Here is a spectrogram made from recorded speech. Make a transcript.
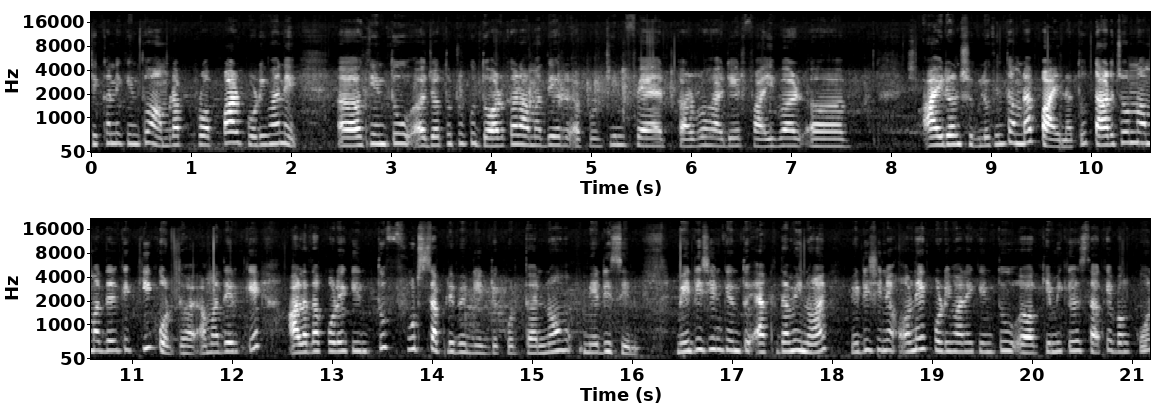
সেখানে কিন্তু আমরা প্রপার পরিমাণে কিন্তু যতটুকু দরকার আমাদের protein fat carbohydrate fibre iron সেগুলো কিন্তু আমরা পাই না। তো তার জন্য আমাদেরকে কি করতে হয়? আমাদেরকে আলাদা করে কিন্তু ফুড সাপ্লিমেন্ট ইনটেক করতে হয় নো মেডিসিন মেডিসিন কিন্তু একদমই নয়। মেডিসিনে অনেক পরিমাণে কিন্তু কেমিক্যালস থাকে এবং কোন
